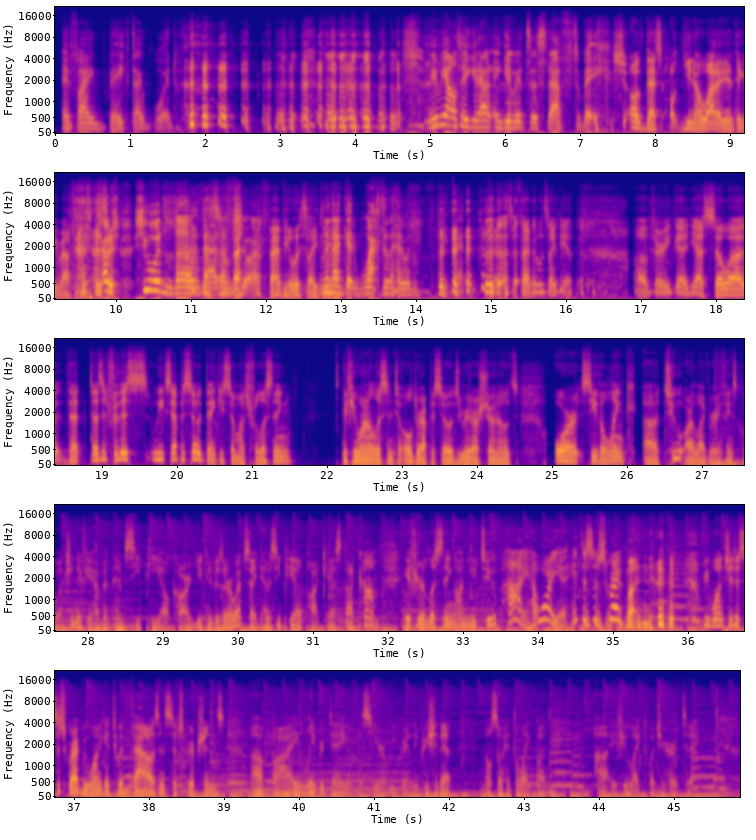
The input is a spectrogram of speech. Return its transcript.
If I baked, I would. Maybe I'll take it out and give it to Steph to bake. Sh- Oh, that's oh, you know what? I didn't think about that. I'm That's, sh- she would love that, a I'm fa- sure. a fabulous idea. And then I'd get whacked in the head with a cake pan. That's a fabulous idea. Uh, very good. Yeah. So uh, that does it for this week's episode. Thank you so much for listening. If you want to listen to older episodes, read our show notes, or see the link uh, to our Library of Things collection, if you have an MCPL card, you can visit our website, mcplpodcast.com. If you're listening on YouTube, hi, how are you? Hit the subscribe button. we want you to subscribe. We want to get to a thousand subscriptions uh, by Labor Day of this year. We greatly appreciate that. And also hit the like button uh, if you liked what you heard today.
